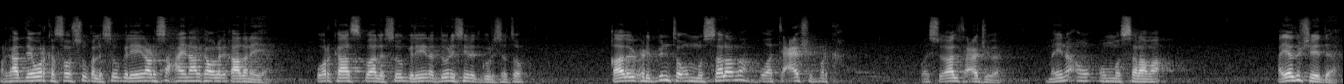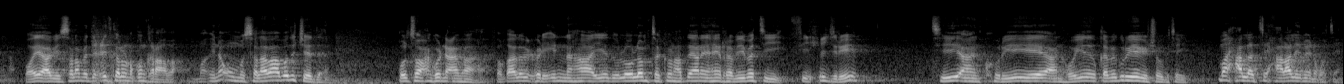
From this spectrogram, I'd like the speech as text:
markaa dee warka soo suuqa la soo geliyay inaanu saxayna halkaa laga qaadanaya. Warkaas baa la soo geliyay inaad dooneyso inaad guursato. Qaala wuxu uhi binta umu salama waa tacajub marka. Waa su'aal tacajuba mayna umu salama. Ayaad u jeedaa waayo abi salama dee cid kale noqon karaaba. Mayna umu salama baad u jeedaa qultu waxaan ku nacamha faqaala wuxu uhi inahaa iyadu low lam takun haddaanay ahayn rabiibatii fii xijri tii aan koriyey ee aan hooyadeed qaba gurigeyga joogtay. Ma xalati xalaali may noqoteen.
